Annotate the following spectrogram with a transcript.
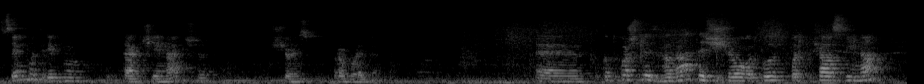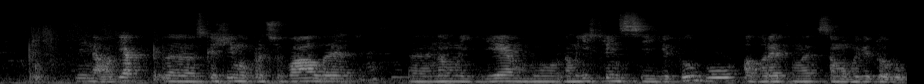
з цим потрібно так чи інакше щось робити. Е, також згадати, що от коли почалась війна, війна, от як, е, скажімо, працювали на моєму на моїй сторінці Ютубу алгоритми самого Ютубу.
